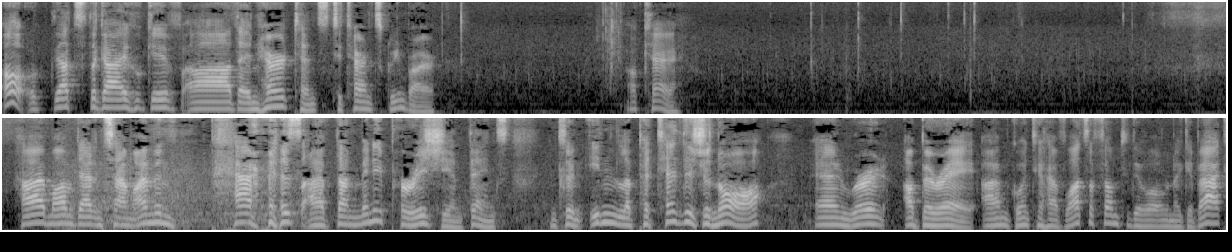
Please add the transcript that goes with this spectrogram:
Oh, that's the guy who gave uh, the inheritance to Terrence Greenbriar. Okay. Hi, Mom, Dad, and Sam. I'm in Paris. I have done many Parisian things, including eating Le Petit Déjeuner and wearing a beret. I'm going to have lots of film to develop when I get back.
